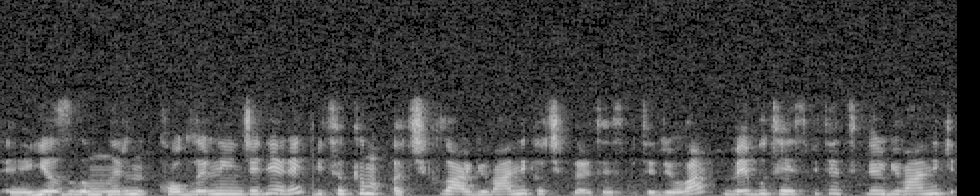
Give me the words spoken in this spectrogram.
e, yazılımların kodlarını inceleyerek bir takım açıklar, güvenlik açıkları tespit ediyorlar. Ve bu tespit ettikleri güvenlik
